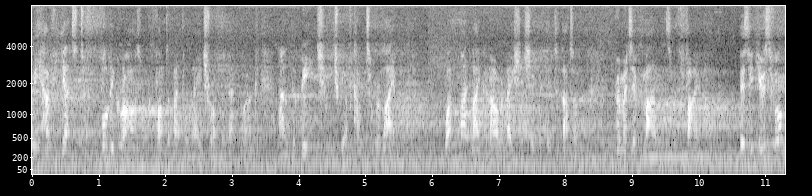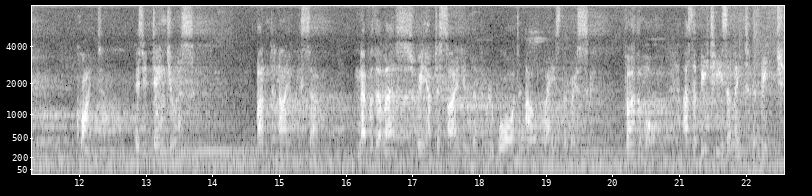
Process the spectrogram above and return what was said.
we have yet to fully grasp the fundamental nature of the network and the beach which we have come to rely upon. One might liken our relationship with it to that of primitive mans with fire. Is it useful? Quite. Is it dangerous? Undeniably so. Nevertheless, we have decided that the reward outweighs the risk. Furthermore, as the BTs are linked to the beach,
